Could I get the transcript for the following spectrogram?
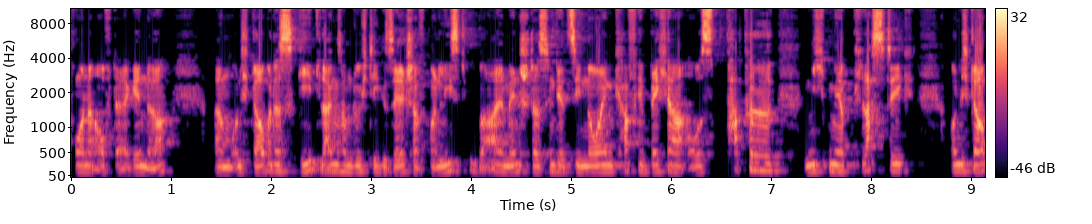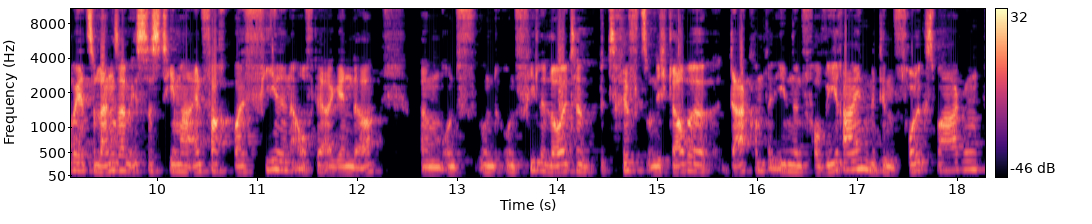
vorne auf der Agenda. Ähm, und ich glaube, das geht langsam durch die Gesellschaft. Man liest überall, Mensch, das sind jetzt die neuen Kaffeebecher aus Pappe, nicht mehr Plastik. Und ich glaube, jetzt so langsam ist das Thema einfach bei vielen auf der Agenda und, und, und viele Leute betrifft's. Und ich glaube, da kommt dann eben ein VW rein mit dem Volkswagen.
